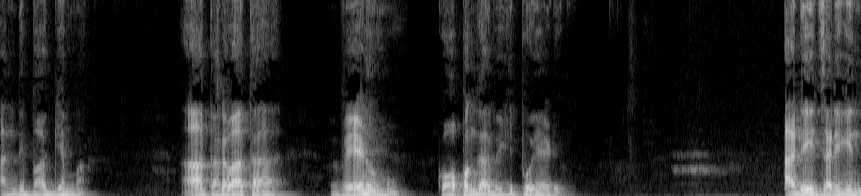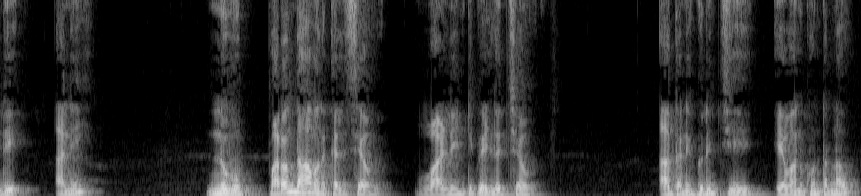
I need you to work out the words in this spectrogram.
అంది భాగ్యమ్మ. ఆ తర్వాత వేణు కోపంగా వెళ్ళిపోయాడు. అది జరిగింది అని నువ్వు పరంధామను కలిశావు వాళ్ళ ఇంటికి వెళ్ళొచ్చావు. అతని గురించి ఏమనుకుంటున్నావు?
